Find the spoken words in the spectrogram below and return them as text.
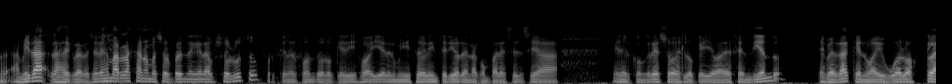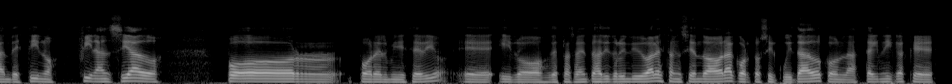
Bueno, a mí la- las declaraciones de Marlaska no me sorprenden en absoluto, porque en el fondo lo que dijo ayer el ministro del Interior en la comparecencia en el Congreso es lo que lleva defendiendo. Es verdad que no hay vuelos clandestinos financiados por, por el Ministerio eh, y los desplazamientos a título individual están siendo ahora cortocircuitados con las técnicas que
